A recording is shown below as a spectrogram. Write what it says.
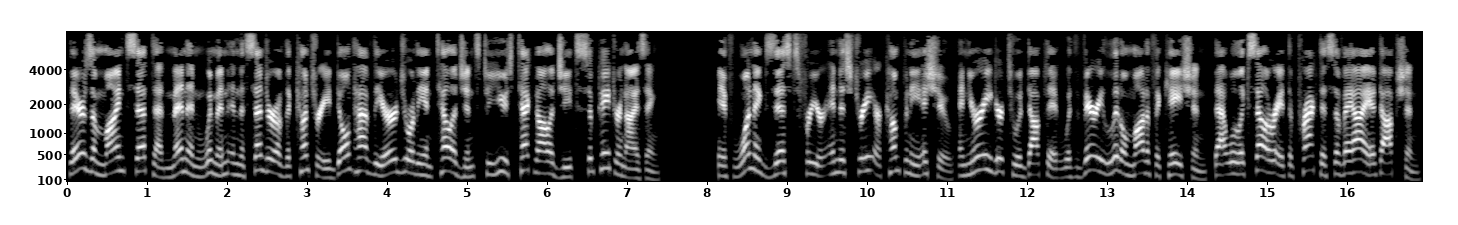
There's a mindset that men and women in the center of the country don't have the urge or the intelligence to use technology to patronizing. If one exists for your industry or company issue, and you're eager to adopt it with very little modification, that will accelerate the practice of AI adoption.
